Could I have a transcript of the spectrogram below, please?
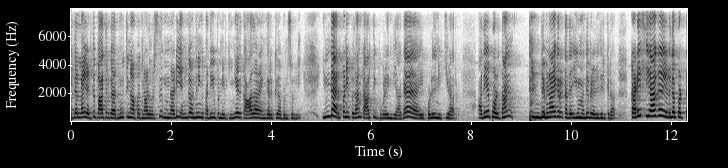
இதெல்லாம் எடுத்து பார்த்துருக்காரு. நூற்றி நாற்பத்தி நாலு வருஷத்துக்கு முன்னாடி எங்கே வந்து நீங்கள் பதிவு பண்ணியிருக்கீங்க இதுக்கு ஆதாரம் எங்கே இருக்குது அப்படின்னு சொல்லி. இந்த அர்ப்பணிப்பு தான் கார்த்திக் புகழேந்தியாக இப்பொழுது நிற்கிறார். அதே போல் தான் இந்த விநாயகர் கதையும் வந்து இவர் எழுதியிருக்கிறார். கடைசியாக எழுதப்பட்ட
